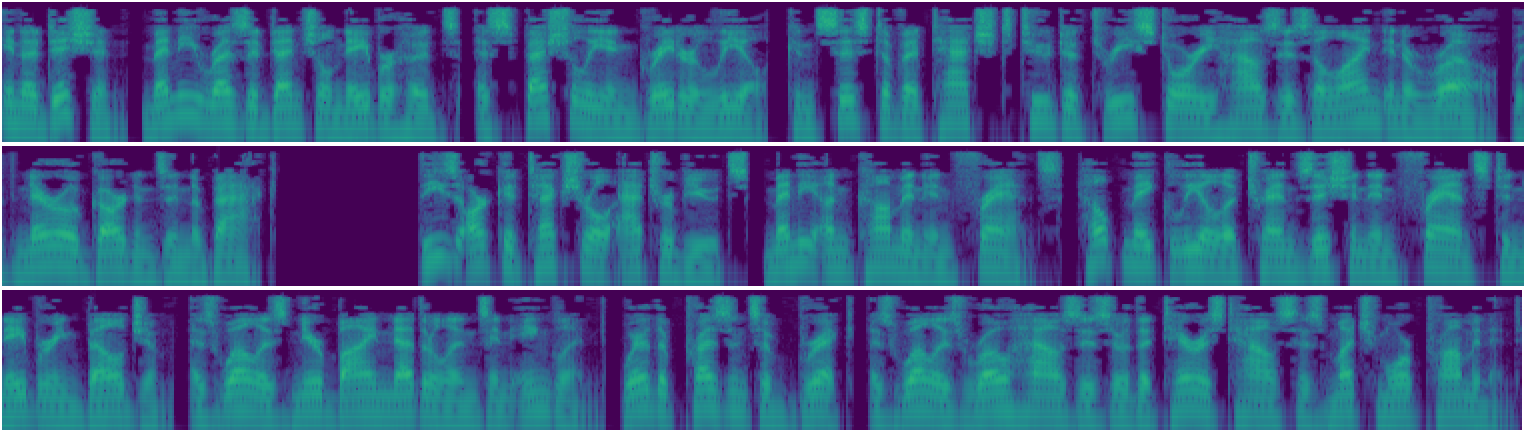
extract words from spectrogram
In addition, many residential neighborhoods, especially in Greater Lille, consist of attached two- to three-story houses aligned in a row, with narrow gardens in the back. These architectural attributes, many uncommon in France, help make Lille a transition in France to neighbouring Belgium, as well as nearby Netherlands and England, where the presence of brick, as well as row houses or the terraced house is much more prominent.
